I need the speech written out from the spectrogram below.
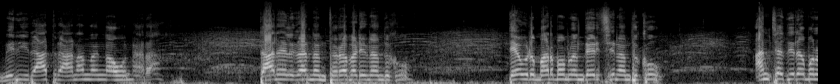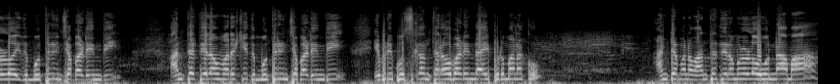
మీరు ఈ రాత్రి ఆనందంగా ఉన్నారా? దానిల గ్రంథం తెరబడినందుకు దేవుడు మర్మములను తెరిచినందుకు అంచదిరములలో ఇది ముద్రించబడింది. అంత్యదినం వరకు ఇది ముద్రించబడింది. ఇప్పుడు ఈ పుస్తకం తెరవబడిందా ఇప్పుడు మనకు? అంటే మనం అంత్యదినములలో ఉన్నామా?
